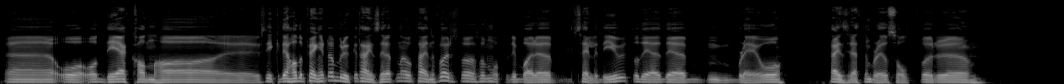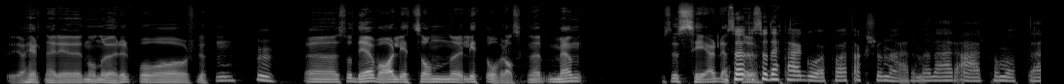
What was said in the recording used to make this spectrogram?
Uh, og, og det kan ha eh, Hvis ikke de hadde penger til å bruke tegningsrettene og tegne for, så, så måtte de bare selge de ut, og det, det ble jo Tegningsrettene ble jo solgt for uh, helt ned i noen ører på slutten. Mm. Uh, så det var litt sånn litt overraskende. Men hvis du ser dette Så, så dette her går på at aksjonærene der er på en måte,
